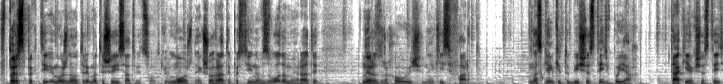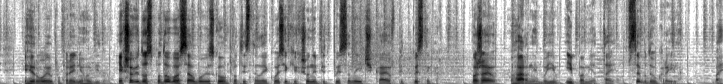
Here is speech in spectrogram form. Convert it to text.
в перспективі можна отримати 60%. Можна, якщо грати постійно взводом і грати не розраховуючи на якийсь фарт. Наскільки тобі щастить в боях? Так як щастить герою попереднього відео. Якщо відео сподобався, обов'язково протисни лайкосик. Якщо не підписаний, чекаю в підписниках. Бажаю гарних боїв і пам'ятай, все буде Україна. Бай!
